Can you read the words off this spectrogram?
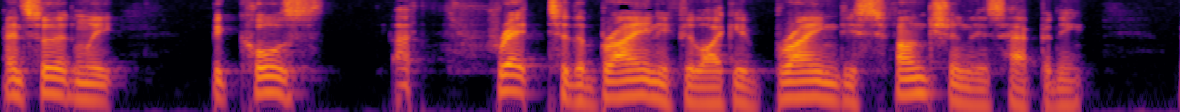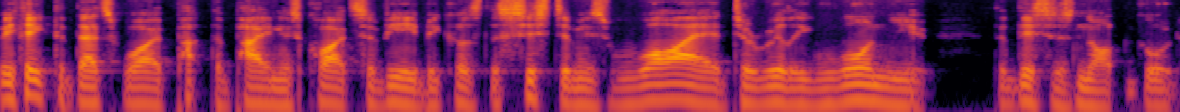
And certainly because a threat to the brain, if you like, if brain dysfunction is happening, we think that that's why the pain is quite severe because the system is wired to really warn you that this is not good.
